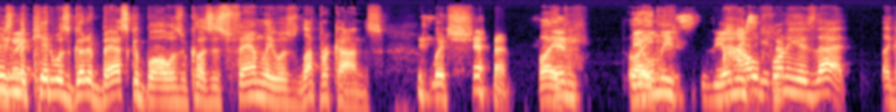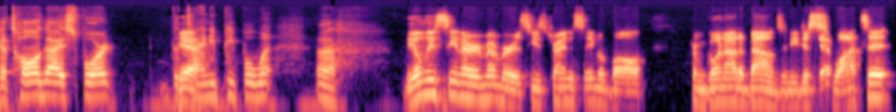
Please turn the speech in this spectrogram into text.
reason that the kid was good at basketball was because his family was leprechauns, which I, like, and the like only the only how funny is that? Like a tall guy sport, the Yeah. tiny people went. Ugh. the only scene I remember is he's trying to save a ball from going out of bounds and he just Yep. swats it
